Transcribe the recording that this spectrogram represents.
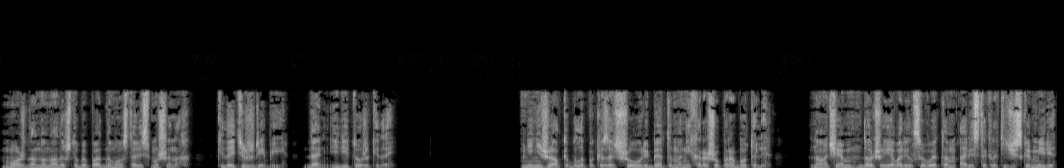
«Можно, но надо, чтобы по одному остались в машинах. Кидайте жребий. Дань, иди тоже кидай. Мне не жалко было показать шоу ребятам, они хорошо поработали. Но чем дольше я варился в этом аристократическом мире,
